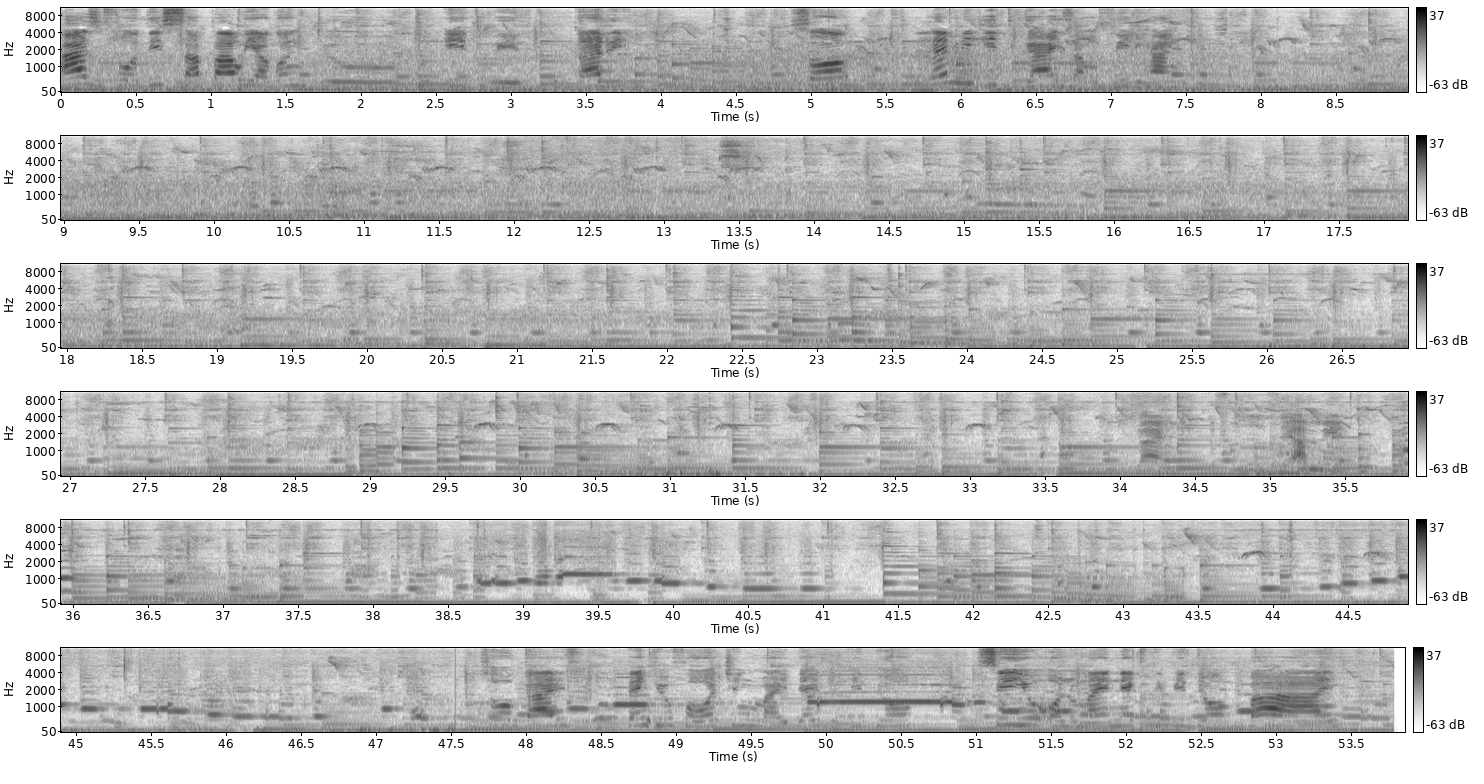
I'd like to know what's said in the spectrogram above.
As for this supper we are going to to eat with curry. So let me eat guys. I'm feeling hungry yummy. So guys, thank you for watching my daily video. See you on my next video. Bye.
